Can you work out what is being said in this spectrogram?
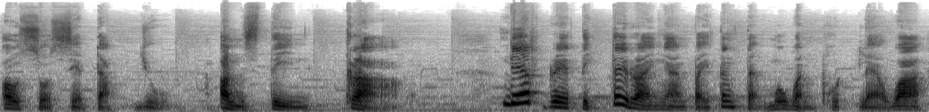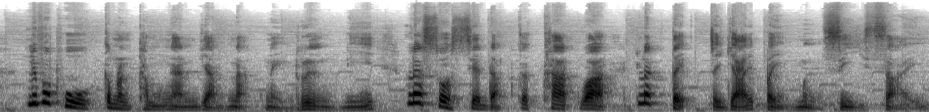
อัลโซเซดัดอยู่ออนสตีนกล่าวเดียสเรติกได้รายงานไปตั้งแต่เมื่อวันพุธแล้วว่าลิเวอร์พูลกำลังทำงานอย่างหนักในเรื่องนี้ และโซเซียดัดก็คาดว่านักเตะจะย้ายไปเมืองซีไซด์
